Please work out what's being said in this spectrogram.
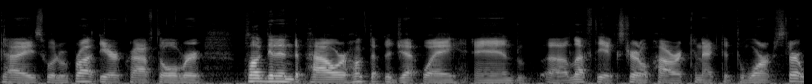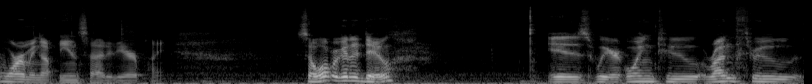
guys would have brought the aircraft over, plugged it into power, hooked up the jetway, and uh, left the external power connected to warm, start warming up the inside of the airplane. So what we're going to do is we are going to run through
